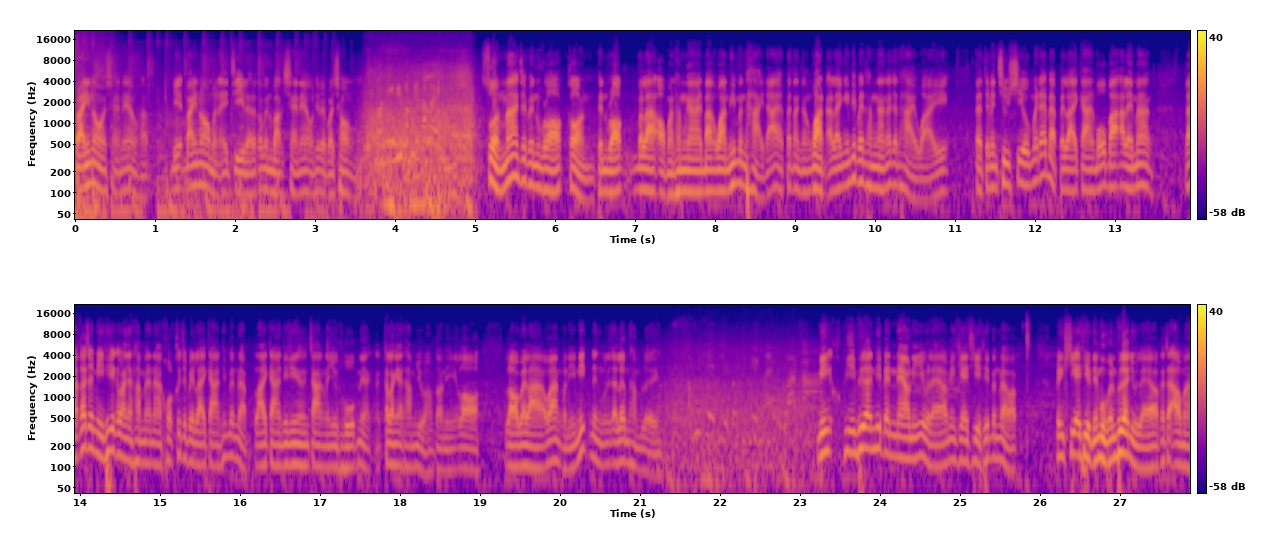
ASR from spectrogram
b r i g h t n o Channel ครับ b r i g h t n o เหมือน IG เลยแล้วก็เป็นวัก Channel ที่เป็นว่าช่อง ตอนนี้มีคอนเทนต์อะไรส่วนมากจะเป็นวล็อกก่อน เป็นวล็อกเวลาออกมาทำงานบางวันที่มันถ่ายได้ไปต่างจังหวัดอะไรเงี้ยที่ไปทำงานก็จะถ่ายไว้ แต่จะเป็นชิลๆไม่ได้แบบเป็นรายการโบ๊ะบะอะไรมาก แล้วก็จะมีที่กำลังจะทำในอนาคตก็จะเป็นรายการที่เป็นแบบรายการจริงๆจังๆใน YouTube เนี่ยกำลังจะทำอยู่ครับตอนนี้รอรอเวลาว่างกว่านี้นิดนึงแล้วจะเริ่มทำเลย ต้องมีเคทีฟแบบพี่เองไหมหรือว่าจะมีมีเพื่อนที่เป็นแนวนี้อยู่แล้ว มีครีเอทีฟที่เป็นแบบว่าเป็นครีเอทีฟในหมู่เพื่อนๆอยู่แล้ว ก็จะเอามา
